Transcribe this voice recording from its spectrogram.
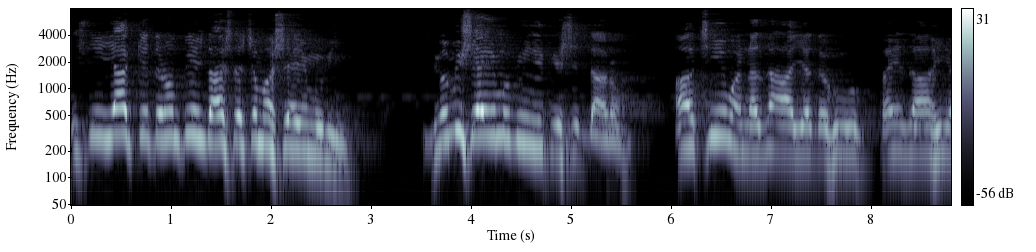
اس لیے یا کہ درم پیش داشتا چما شئی مبین دومی شئی مبینی پیش داروں آچی و نزع یدہو فیضا ہی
